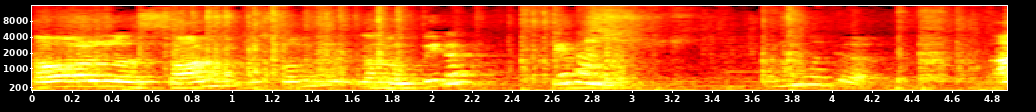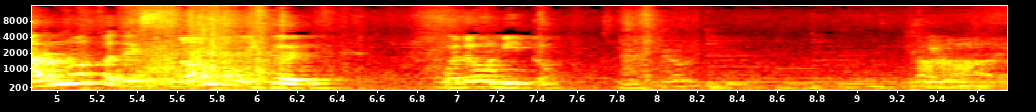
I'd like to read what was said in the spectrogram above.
oh, los zombies, los zombies, la vampira. ¿Qué eran? Let me look it up. I don't know, but they smell really good. Huele bonito. Ay,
